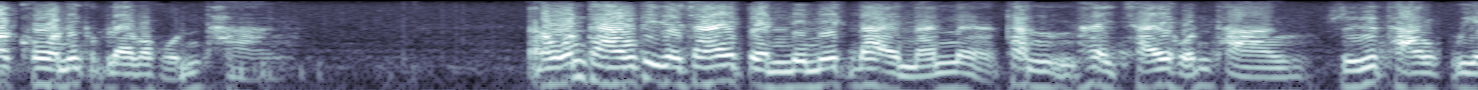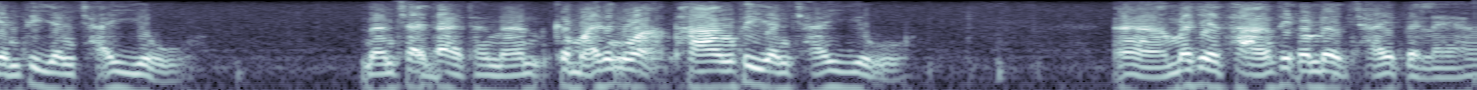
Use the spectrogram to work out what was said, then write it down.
มัคโคนี่ก็แปลว่าหนทางหนทางที่จะใช้เป็นนิมิตได้นั้นน่ะ ท่านให้ใช้หนทางหรือทางเกวียนที่ยังใช้อยู่ นั้นใช้ได้ทั้งนั้น ก็หมายถึงว่าทางที่ยังใช้อยู่ อ่า ไม่ใช่ทางที่เขาเลิกใช้ไปแล้ว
